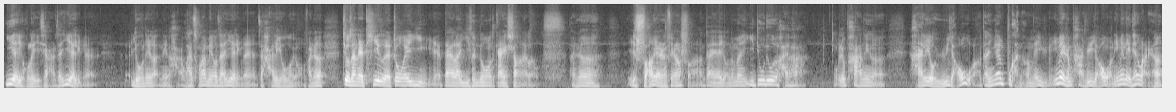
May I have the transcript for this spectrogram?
夜游了一下，在夜里面游那个那个海，我还从来没有在夜里面在海里游过泳。反正就在那梯子周围一米待了一分钟，赶紧上来了。反正一爽也是非常爽，但也有那么一丢丢的害怕。我就怕那个海里有鱼咬我，但应该不可能没鱼。因为什么怕鱼咬我呢？因为那天晚上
